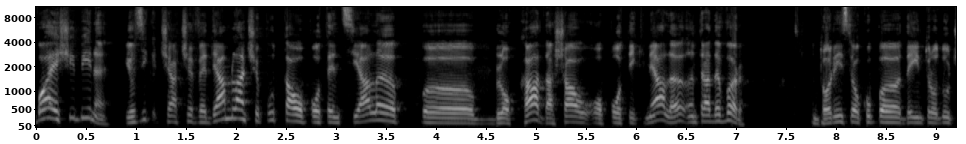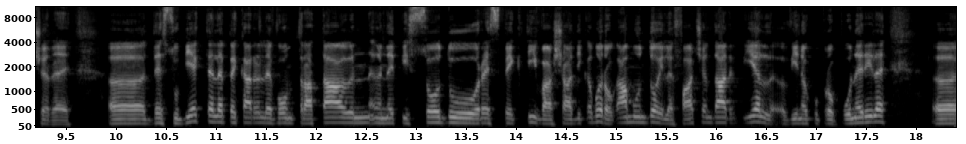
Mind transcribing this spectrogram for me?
bă, a ieșit bine. Eu zic, ceea ce vedeam la început ca o potențială uh, blocadă, așa, o poticneală, într-adevăr, Dorin se ocupă de introducere, uh, de subiectele pe care le vom trata în, în episodul respectiv, așa, adică, mă rog, amândoi le facem, dar el vine cu propunerile. Uh,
